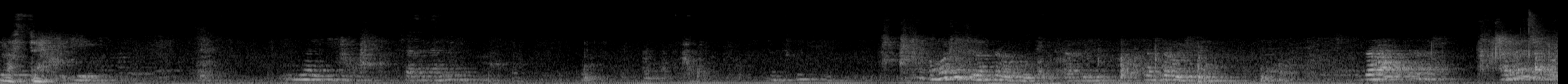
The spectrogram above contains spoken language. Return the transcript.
Здрасте. А можно еще на второй год? На второй еще? Заранее? А мы сначала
